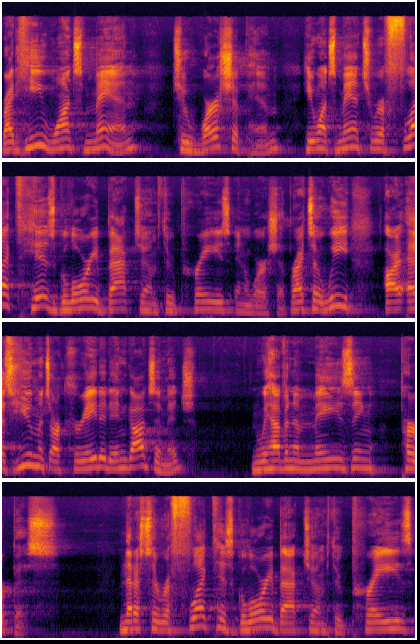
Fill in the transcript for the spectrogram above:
right? He wants man to worship him. He wants man to reflect his glory back to him through praise and worship, right? So we are, as humans, are created in God's image, and we have an amazing purpose. And that is to reflect his glory back to him through praise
